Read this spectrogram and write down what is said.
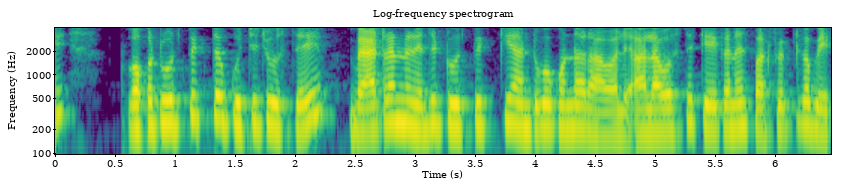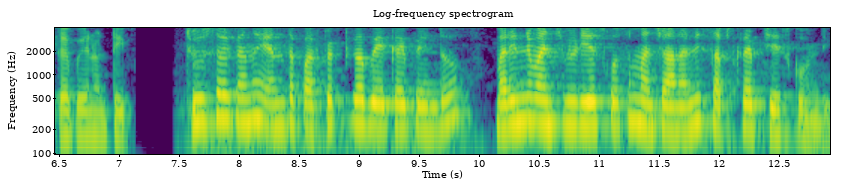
ఒక టూత్పిక్తో గుచ్చి చూస్తే బ్యాటర్ అనేది టూత్పిక్కి అంటుకోకుండా రావాలి. అలా వస్తే కేక్ అనేది పర్ఫెక్ట్గా బేక్ అయిపోయినట్టు. చూసారు కదా ఎంత పర్ఫెక్ట్గా బేక్ అయిపోయిందో? మరిన్ని మంచి వీడియోస్ కోసం మన ఛానల్ని సబ్స్క్రైబ్ చేసుకోండి.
